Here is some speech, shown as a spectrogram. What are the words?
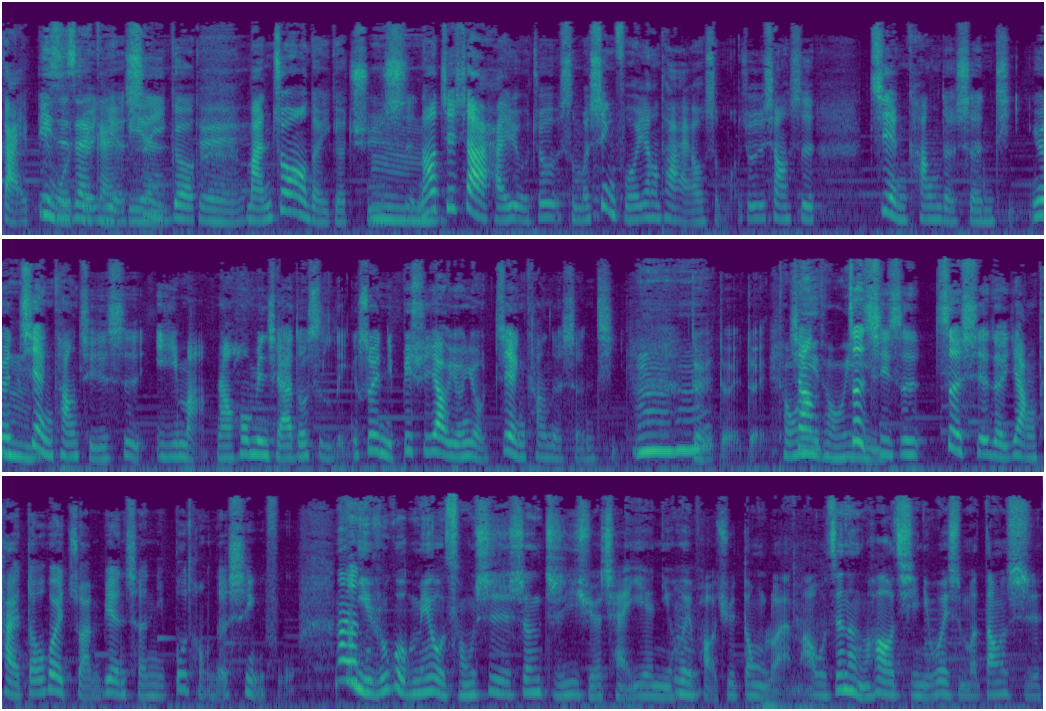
改变，我觉得也是一个蛮重要的一个趋势。然后接下来还有就什么幸福。让他还有什么？就是像是健康的身体，因为健康其实是一嘛，嗯、然后后面其他都是零，所以你必须要拥有健康的身体。嗯，对对对，同意同意。这其实这些的样态都会转变成你不同的幸福。那你如果没有从事生殖医学产业，你会跑去冻卵吗？嗯、我真的很好奇，你为什么当时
